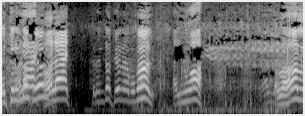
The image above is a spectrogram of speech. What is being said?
الترندات هنا. ولد. الترندات هنا يا أبو مالك. أيوه. الله الله.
